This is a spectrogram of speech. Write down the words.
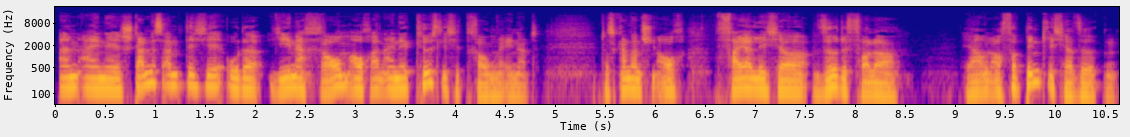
an eine standesamtliche oder je nach Raum auch an eine kirchliche Trauung erinnert. Das kann dann schon auch feierlicher, würdevoller, ja, und auch verbindlicher wirken.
